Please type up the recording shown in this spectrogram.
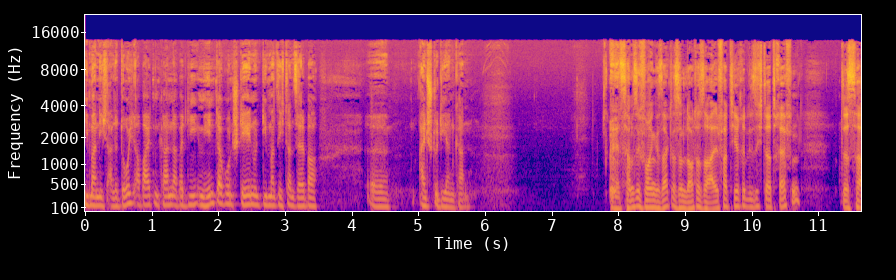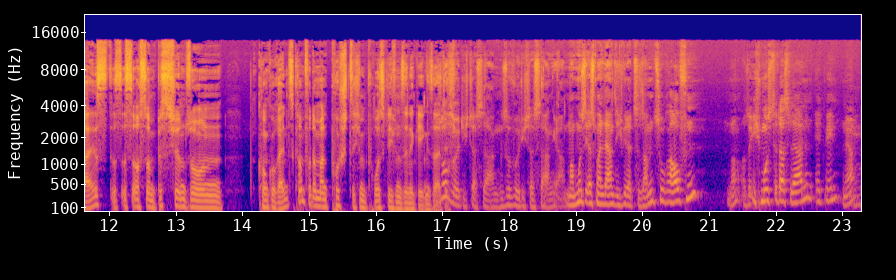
die man nicht alle durcharbeiten kann, aber die im Hintergrund stehen und die man sich dann selber äh, einstudieren kann. Jetzt haben Sie vorhin gesagt, das sind lauter so Alpha-Tiere, die sich da treffen. Das heißt, es ist auch so ein bisschen so ein Konkurrenzkampf oder man pusht sich im positiven Sinne gegenseitig? So würde ich das sagen, so würde ich das sagen, ja. Man muss erstmal lernen, sich wieder zusammenzuraufen. Ne? Also ich musste das lernen, Edwin. Ja.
